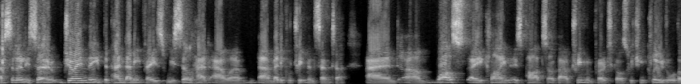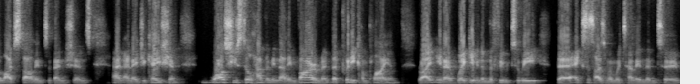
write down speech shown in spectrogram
Absolutely. So during the, the pandemic phase, we still had our uh, medical treatment center. And um, whilst a client is part of our treatment protocols, which include all the lifestyle interventions and, and education, whilst you still have them in that environment, they're pretty compliant, right? You know, we're giving them the food to eat, they're exercising when we're telling them to,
